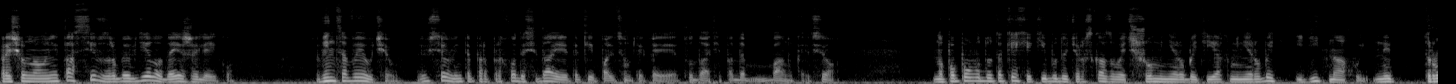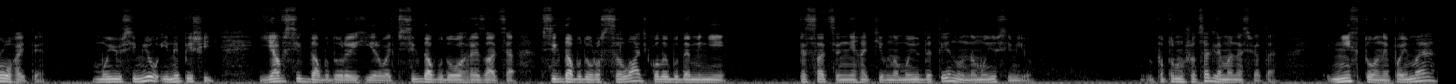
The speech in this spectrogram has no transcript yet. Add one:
Прийшов на унітаз, сів, зробив діло, дає желейку. Він це вивчив. І все, він тепер приходить, сідає і такий пальцем тикає туди, типа, де банка, і все. Ну по поводу таких, які будуть розказувати, що мені робити і як мені робити, ідіть нахуй, не трогайте мою сім'ю і не пишіть. Я завжди буду реагувати, завжди буду огризатися, завжди буду розсилати, коли буде мені писатися негатив на мою дитину, на мою сім'ю. Тому що це для мене святе. Ніхто не пойме,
